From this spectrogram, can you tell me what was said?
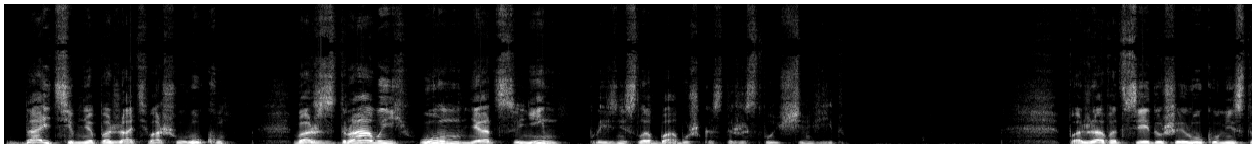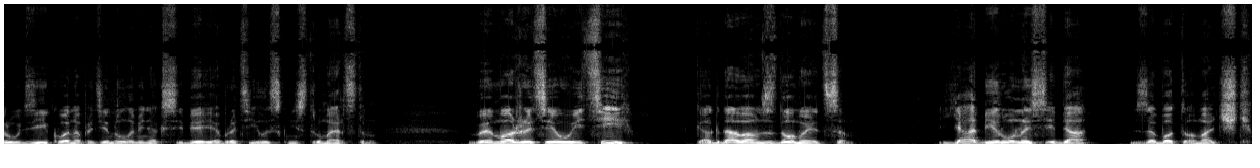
дайте мне пожать вашу руку. Ваш здравый ум неоценим, произнесла бабушка с торжествующим видом. Пожав от всей души руку мистеру Дику, она притянула меня к себе и обратилась к мистеру Мерстону. Вы можете уйти, когда вам вздумается. Я беру на себя заботу о мальчике.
